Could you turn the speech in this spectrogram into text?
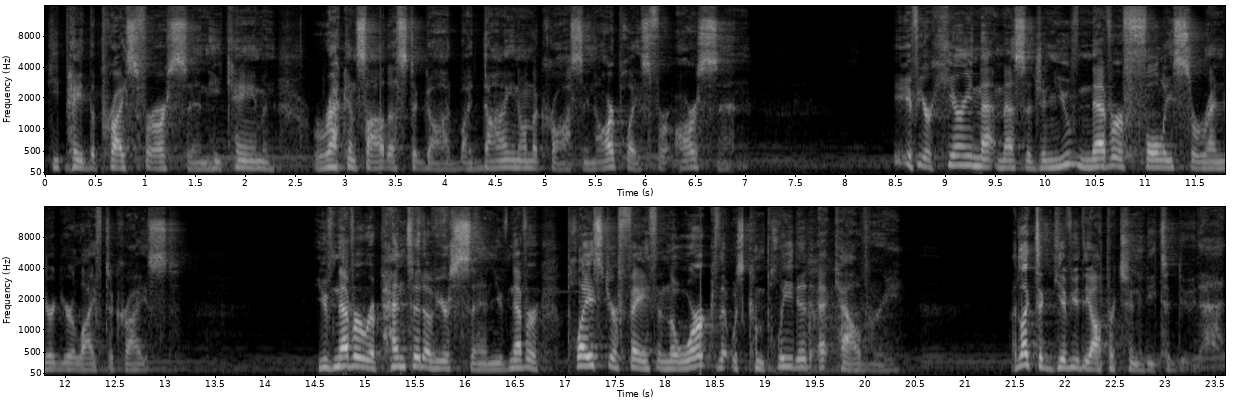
he paid the price for our sin. He came and reconciled us to God by dying on the cross in our place for our sin if you're hearing that message and you've never fully surrendered your life to Christ, you've never repented of your sin, you've never placed your faith in the work that was completed at Calvary, I'd like to give you the opportunity to do that.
